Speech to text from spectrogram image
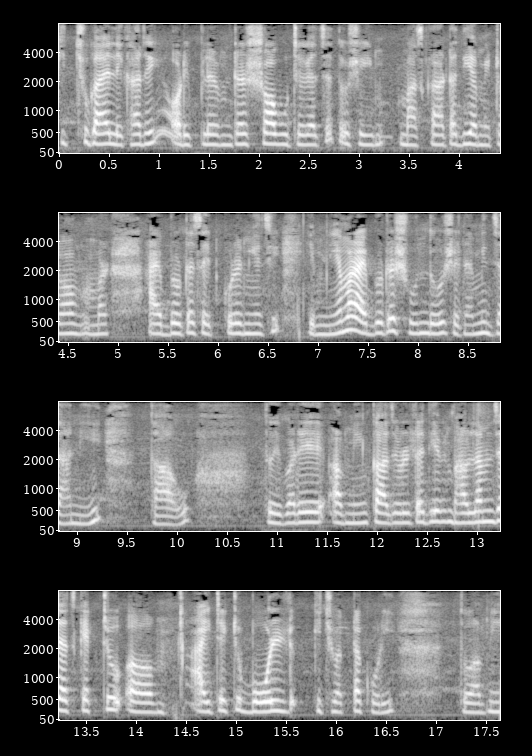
কিচ্ছু গায়ে লেখা নেই অরিফ্লেমটার সব উঠে গেছে, তো সেই মাস্কারাটা দিয়ে আমি এটা আমার আইব্রোটা সেট করে নিয়েছি। এমনি আমার আইব্রোটা সুন্দর, সেটা আমি জানি, তাও। তো এবারে আমি কাজলটা দিয়ে আমি ভাবলাম যে আজকে একটু আইটা একটু বোল্ড কিছু একটা করি। তো আমি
